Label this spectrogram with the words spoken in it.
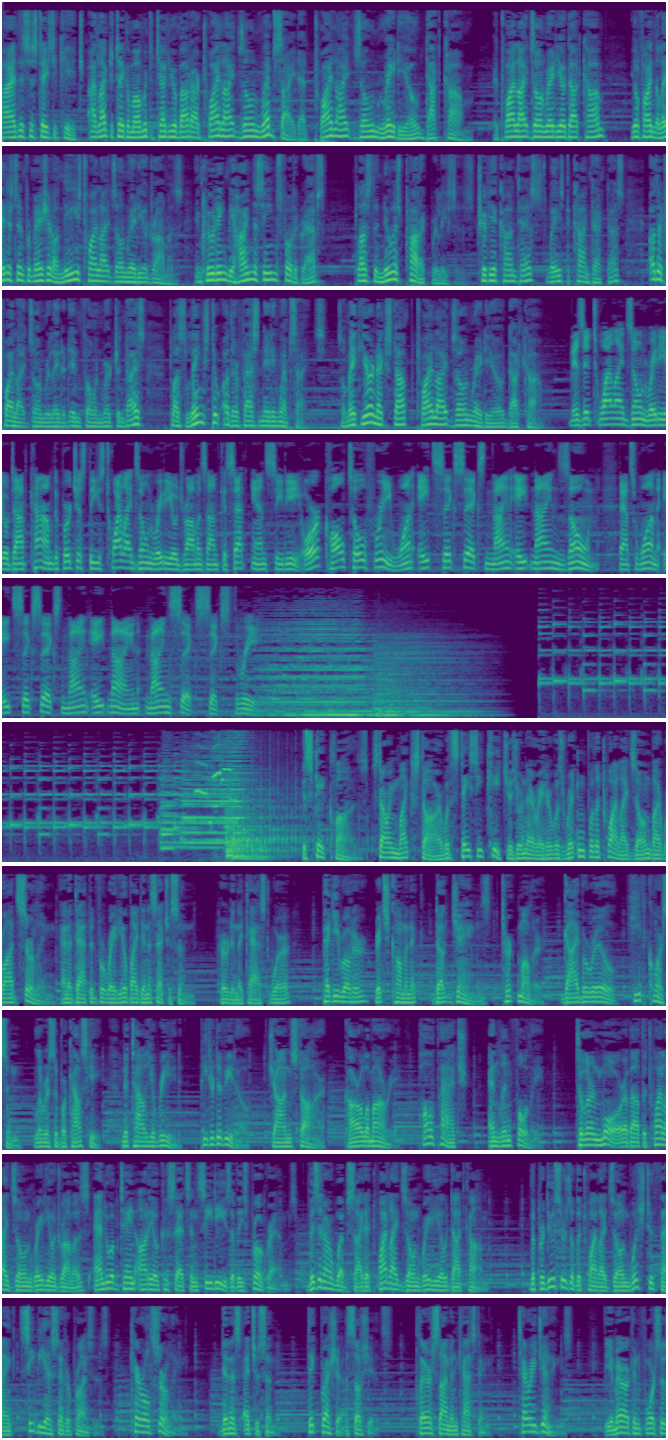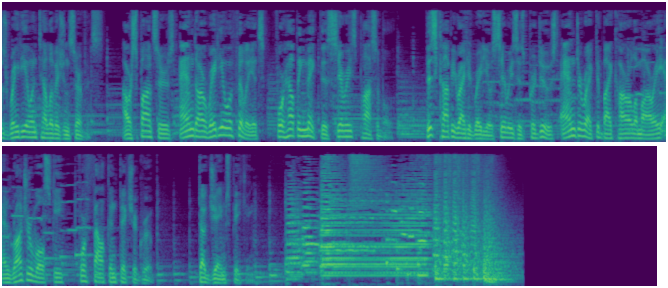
Hi, this is Stacy Keach. I'd like to take a moment to tell you about our Twilight Zone website at twilightzoneradio.com. At twilightzoneradio.com, you'll find the latest information on these Twilight Zone radio dramas, including behind-the-scenes photographs, plus the newest product releases, trivia contests, ways to contact us, other Twilight Zone related info and merchandise, plus links to other fascinating websites. So make your next stop twilightzoneradio.com. Visit TwilightZoneRadio.com to purchase these Twilight Zone radio dramas on cassette and CD, or call toll free 1 866 989 Zone. That's 1 Escape Clause, starring Mike Starr with Stacy Keach as your narrator, was written for The Twilight Zone by Rod Serling and adapted for radio by Dennis Etchison. Heard in the cast were Peggy Roeder, Rich Komenich, Doug James, Turk Muller, Guy Burrill, Heath Corson, Larissa Borkowski, Natalia Reed, Peter DeVito, John Starr, Carl Amari, Paul Patch, and Lynn Foley. To learn more about the Twilight Zone radio dramas and to obtain audio cassettes and CDs of these programs, visit our website at twilightzoneradio.com. The producers of The Twilight Zone wish to thank CBS Enterprises, Carol Serling, Dennis Etchison, Dick Brescia Associates, Claire Simon Casting, Terry Jennings, the American Forces Radio and Television Service, our sponsors, and our radio affiliates for helping make this series possible. This copyrighted radio series is produced and directed by Carl Amari and Roger Wolski for Falcon Picture Group. Doug James speaking.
